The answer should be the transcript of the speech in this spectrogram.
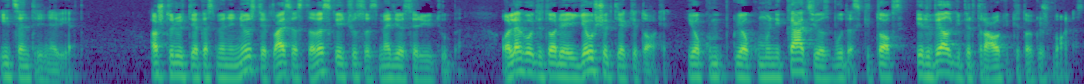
į centrinę vietą. Aš turiu tiek asmeninius, tiek laisvės TV skaičius sos medijos ir YouTube. Olego auditorija jau šiek tiek kitokia, jo, jo komunikacijos būdas kitoks ir vėlgi pritraukia kitokius žmonės.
